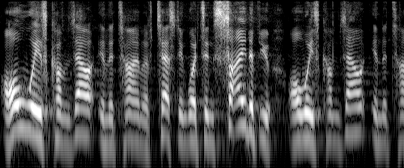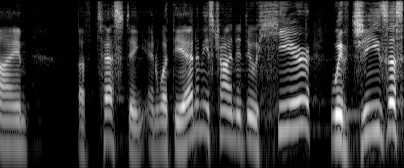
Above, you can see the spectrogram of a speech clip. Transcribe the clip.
always comes out in the time of testing. What's inside of you always comes out in the time of testing. And what the enemy is trying to do here with Jesus,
